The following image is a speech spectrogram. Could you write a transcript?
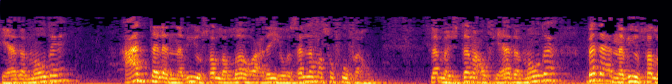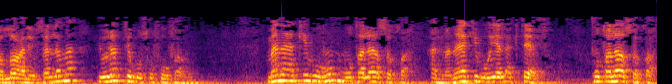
في هذا الموضع عدل النبي صلى الله عليه وسلم صفوفهم. لما اجتمعوا في هذا الموضع بدأ النبي صلى الله عليه وسلم يرتب صفوفهم. مناكبهم متلاصقة. المناكب هي الأكتاف. متلاصقة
